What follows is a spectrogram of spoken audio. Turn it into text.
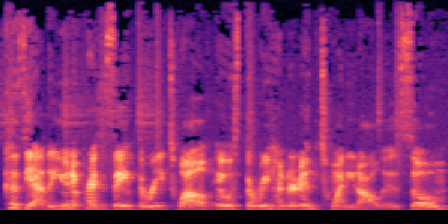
because yeah the unit price is saying 312 it was $320 so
